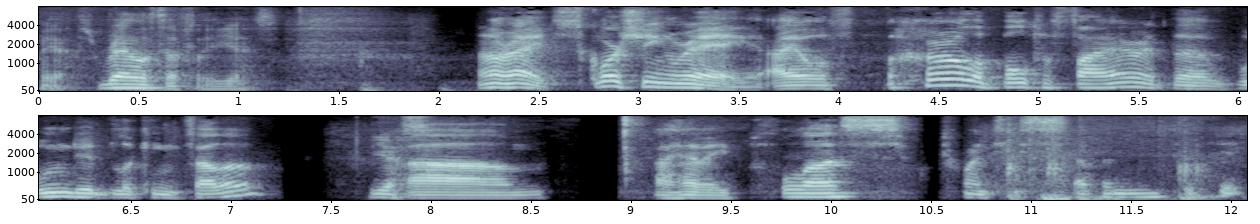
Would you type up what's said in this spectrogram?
yes, relatively, yes. All right, scorching ray. I will hurl a bolt of fire at the wounded-looking fellow. Yes. Um, I have a plus twenty-seven to hit.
